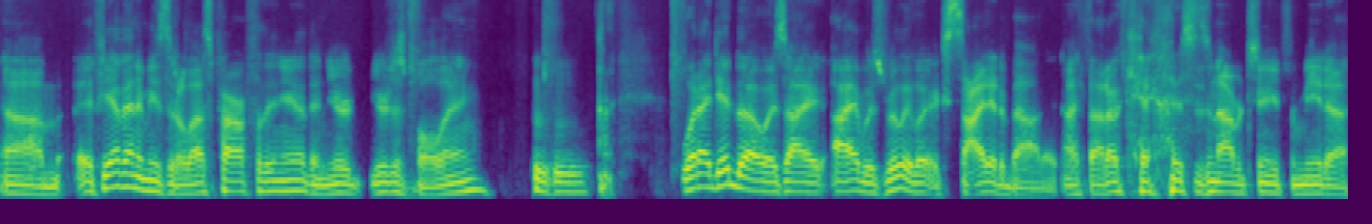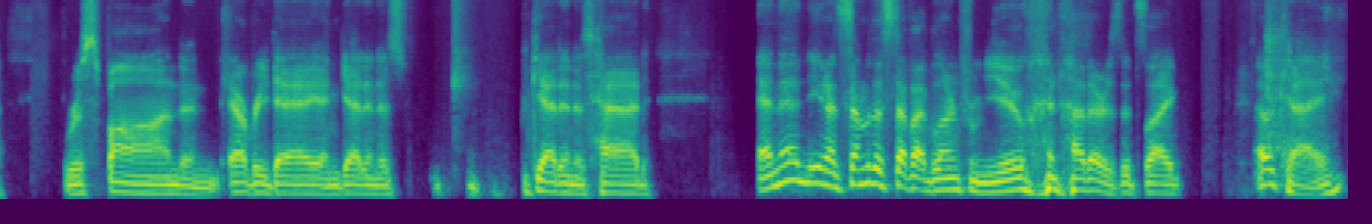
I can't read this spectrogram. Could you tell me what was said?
Um, if you have enemies that are less powerful than you, then you're you're just bullying. Mm-hmm. What I did though is I I was really excited about it. I thought, okay, this is an opportunity for me to respond and every day and get in his get in his head. And then you know some of the stuff I've learned from you and others, it's like, okay,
